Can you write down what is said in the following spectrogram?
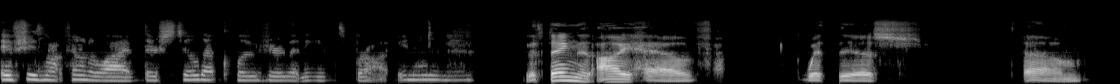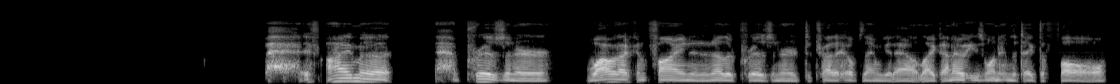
if she's not found alive, there's still that closure that needs brought. You know what I mean? The thing that I have with this, um, if I'm a prisoner, why would I confine in another prisoner to try to help them get out? Like I know he's wanting him to take the fall,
